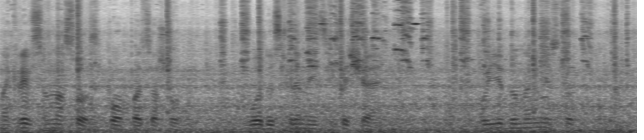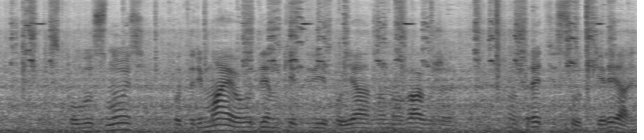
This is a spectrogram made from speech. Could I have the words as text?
накрився насос, помпа ця що воду з криниці качає. Поїду на місто сполоснусь, подрімаю годинки-дві, бо я на ногах вже ну, треті сутки, реально.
